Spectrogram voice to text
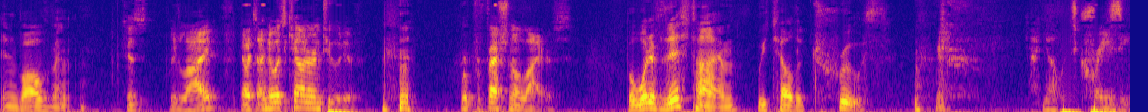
involvement. because we lied. No, it's, I know it's counterintuitive. We're professional liars. But what if this time we tell the truth? I know it's crazy.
